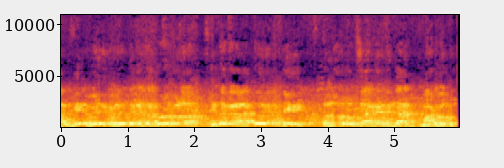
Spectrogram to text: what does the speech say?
ನಮ್ಮ ಹೇಳಿಕೊಂಡಿರ್ತಕ್ಕಂಥ ಗುರುಗಳು ಇದಕ್ಕೆ ಅತಿ ಅತಿ ಒಂದು ಉತ್ಸಾಹದಿಂದ ಮಾಡಬೇಕು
